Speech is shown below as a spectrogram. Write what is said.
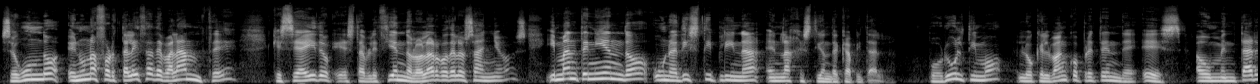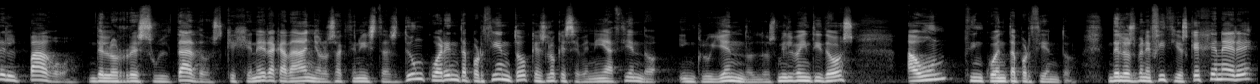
Segundo, en una fortaleza de balance que se ha ido estableciendo a lo largo de los años y manteniendo una disciplina en la gestión de capital. Por último, lo que el banco pretende es aumentar el pago de los resultados que genera cada año los accionistas de un 40%, que es lo que se venía haciendo incluyendo el 2022, a un 50% de los beneficios que genere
